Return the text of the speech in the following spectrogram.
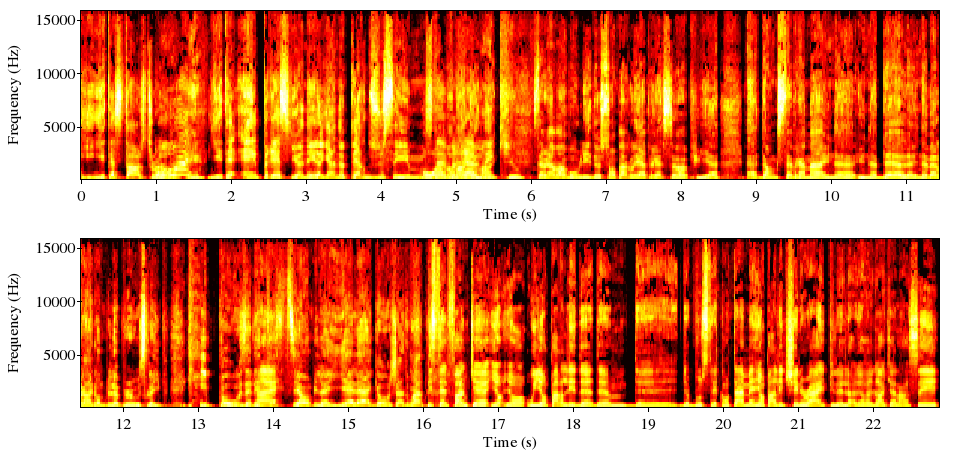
il, était starstruck. Ouais. Il était impressionné. Là. Il en a perdu ses mots à un C'était moment vraiment donné. cute. C'était vraiment beau. Les deux se sont parlé après ça. Puis euh, euh, donc c'était vraiment une, une belle une belle rencontre. Puis là Bruce là il, il posait des Ouais. questions. Puis là il allait à gauche à droite. Puis c'était le fun que ils ont, ils ont- oui, ils ont parlé de de de, de Bruce, c'était content, mais ils ont parlé de Shane Wright puis le, le- le regard qu'il a lancé.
